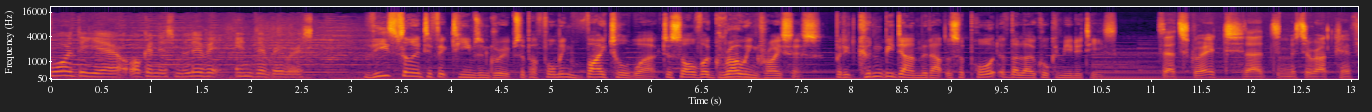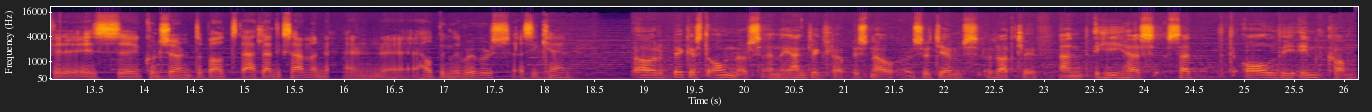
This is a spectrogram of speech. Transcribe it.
for the uh, organism living in the rivers. These scientific teams and groups are performing vital work to solve a growing crisis, but it couldn't be done without the support of the local communities. That's great that Mr. Ratcliffe is uh, concerned about the Atlantic salmon and uh, helping the rivers as he can. Our biggest owners in the angling club is now Sir James Ratcliffe, and he has set all the income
